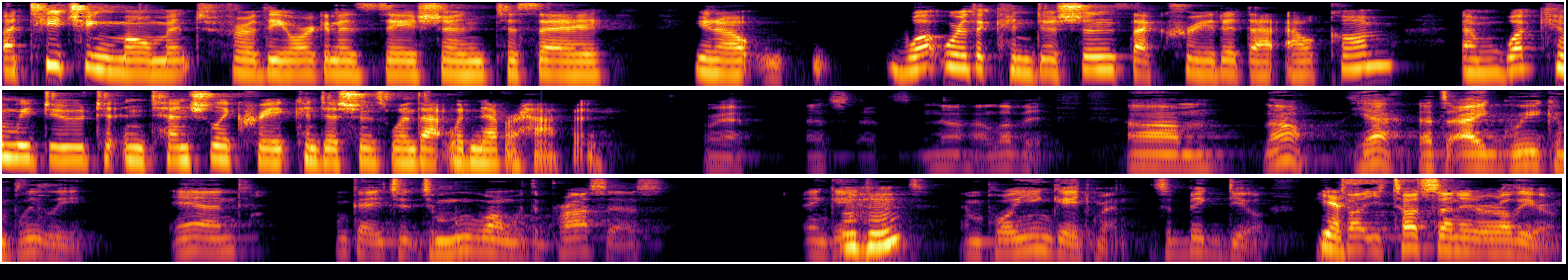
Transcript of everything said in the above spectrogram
a teaching moment for the organization to say, you know, what were the conditions that created that outcome, and what can we do to intentionally create conditions when that would never happen? Right. That's that's no, I love it. Um, no, yeah, that's I agree completely. And okay, to, to move on with the process, engagement, employee engagement, it's a big deal. You, Mm-hmm. Yes. tou- you touched on it earlier.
